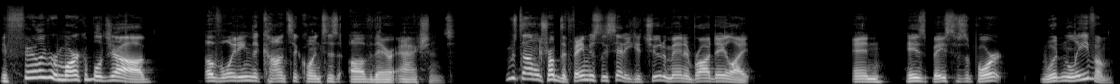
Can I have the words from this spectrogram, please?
a fairly remarkable job avoiding the consequences of their actions. It was Donald Trump that famously said he could shoot a man in broad daylight and his base of support wouldn't leave him.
